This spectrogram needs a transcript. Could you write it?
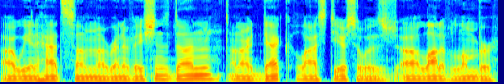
Uh, we had had some uh, renovations done on our deck last year, so it was a lot of lumber,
